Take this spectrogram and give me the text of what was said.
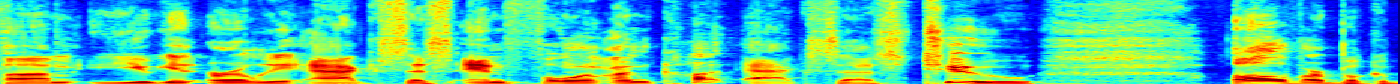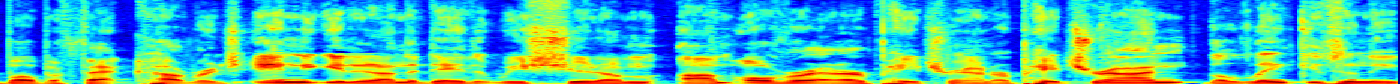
um, you get early access and full and uncut access to all of our Book of Boba Fett coverage, and you get it on the day that we shoot them um, over at our Patreon. Our Patreon, the link is in the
